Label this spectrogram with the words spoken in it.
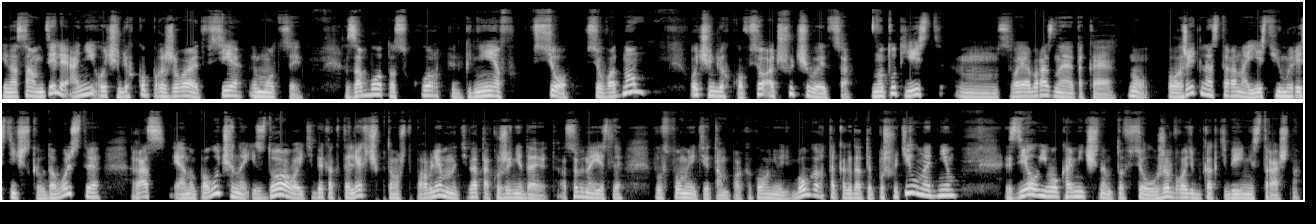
и на самом деле они очень легко проживают все эмоции. Забота, скорбь, гнев, все, все в одном – очень легко, все отшучивается. Но тут есть своеобразная такая, ну, положительная сторона, есть юмористическое удовольствие, раз и оно получено, и здорово, и тебе как-то легче, потому что проблема на тебя так уже не давит. Особенно если вы вспомните там про какого-нибудь Богарта, когда ты пошутил над ним, сделал его комичным, то все, уже вроде бы как тебе и не страшно.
